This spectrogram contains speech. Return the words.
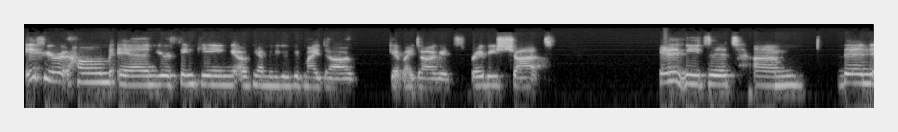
if you're at home and you're thinking, okay, I'm going to go give my dog, get my dog its rabies shot, and it needs it, um, then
